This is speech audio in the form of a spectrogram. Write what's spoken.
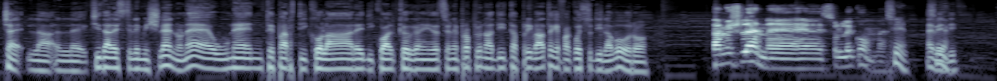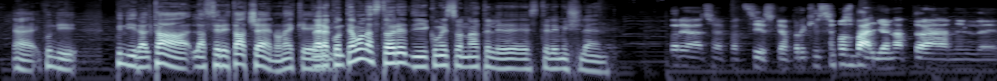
cioè la- le- chi dà le stelle Michelin non è un ente particolare di qualche organizzazione, è proprio una ditta privata che fa questo di lavoro. La Michelin è sulle gomme. Sì. Eh, Sì. vedi? Eh, quindi, quindi in realtà la serietà c'è, non è che... Dai, raccontiamo la storia di come sono nate le stelle Michelin. La storia cioè, pazzesca, perché se non sbaglio è nata nel,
